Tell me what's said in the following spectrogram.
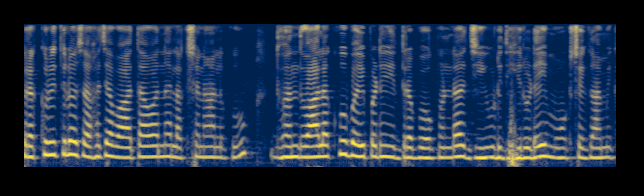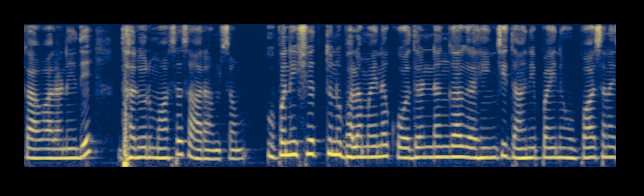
ప్రకృతిలో సహజ వాతావరణ లక్షణాలకు ద్వంద్వాలకు భయపడి నిద్రపోకుండా జీవుడు ధీరుడై మోక్షగామి కావాలనేదే ధనుర్మాస సారాంశం. ఉపనిషత్తును బలమైన కోదండంగా గ్రహించి దానిపైన ఉపాసన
